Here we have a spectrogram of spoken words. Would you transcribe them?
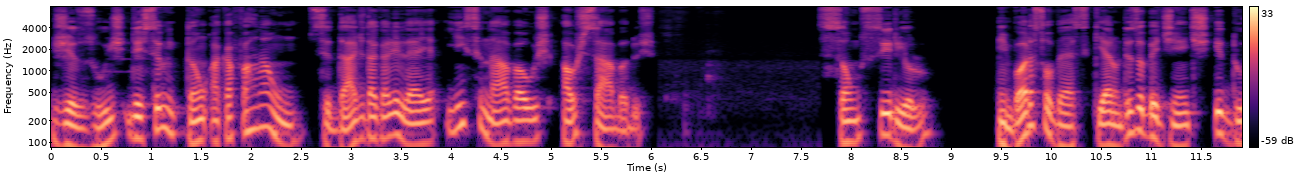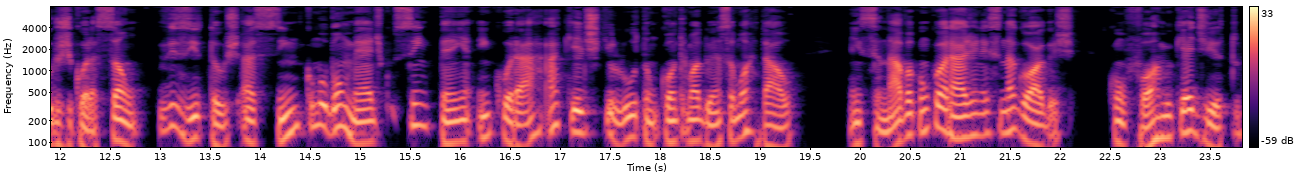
Jesus desceu então a Cafarnaum, cidade da Galiléia, e ensinava-os aos sábados. São Cirilo. Embora soubesse que eram desobedientes e duros de coração, visita-os assim como o bom médico se empenha em curar aqueles que lutam contra uma doença mortal. Ensinava com coragem nas sinagogas, conforme o que é dito.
